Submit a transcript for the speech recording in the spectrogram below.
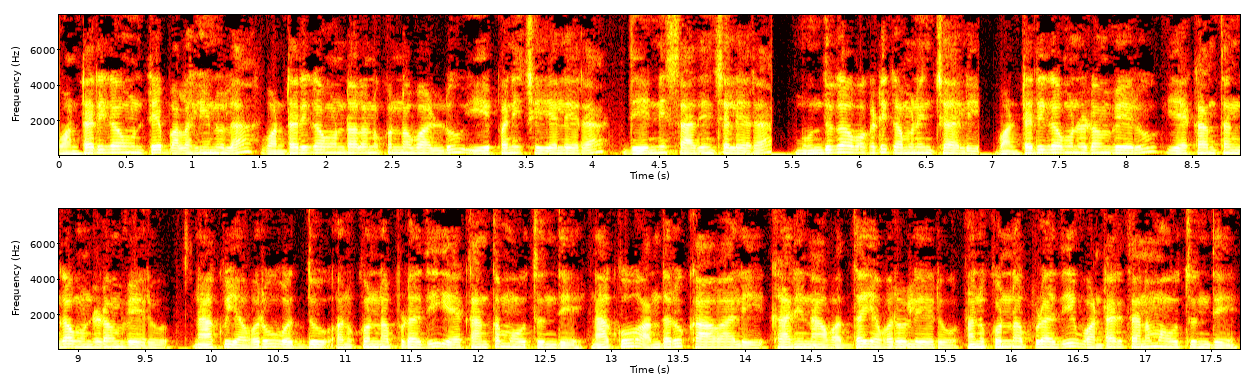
ఒంటరిగా ఉంటే బలహీనుల? ఒంటరిగా ఉండాలనుకున్న వాళ్ళు ఏ పని చేయలేరా? దేన్ని సాధించలేరా? ముందుగా ఒకటి గమనించాలి. ఒంటరిగా ఉండడం వేరు ఏకాంతంగా ఉండడం వేరు. నాకు ఎవరూ వద్దు అనుకున్నప్పుడు అది ఏకాంతం అవుతుంది నాకు అందరూ కావాలి కానీ నా వద్ద ఎవరూ లేరు అనుకున్నప్పుడు అది ఒంటరితనం అవుతుంది.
